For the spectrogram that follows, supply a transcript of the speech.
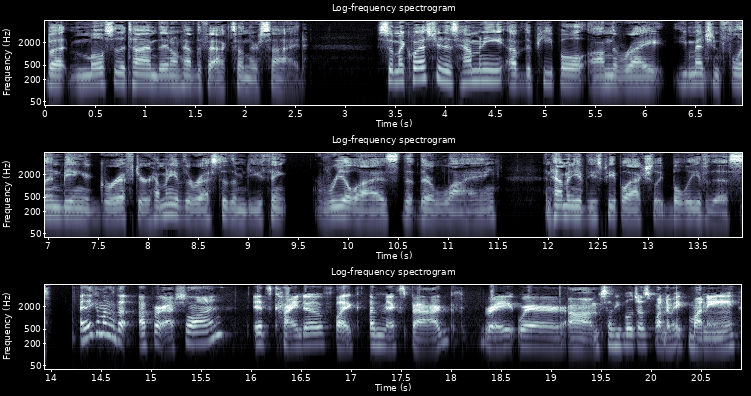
but most of the time they don't have the facts on their side. So my question is how many of the people on the right, you mentioned Flynn being a grifter, how many of the rest of them do you think realize that they're lying? And how many of these people actually believe this? I think among the upper echelon, it's kind of like a mixed bag, right? Where um, some people just want to make money.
